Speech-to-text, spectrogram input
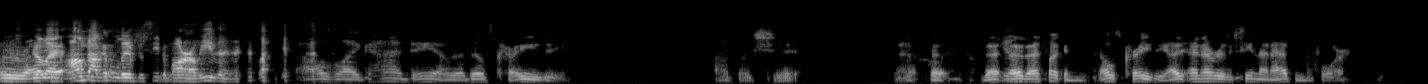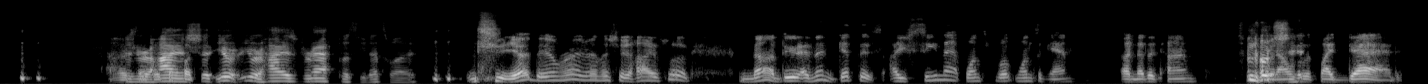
Right? You're like, I'm not gonna live to see tomorrow either. like, I was like, God damn, bro, that was crazy. I was like, shit. That that that, Yeah. that, that fucking that was crazy. I I never seen that happen before. You were like, high as shit. You were, you were high as giraffe pussy. That's why. yeah, damn right, man. That shit high as fuck. No, dude. And then get this. I've seen that once once again, another time. no when I was with my dad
